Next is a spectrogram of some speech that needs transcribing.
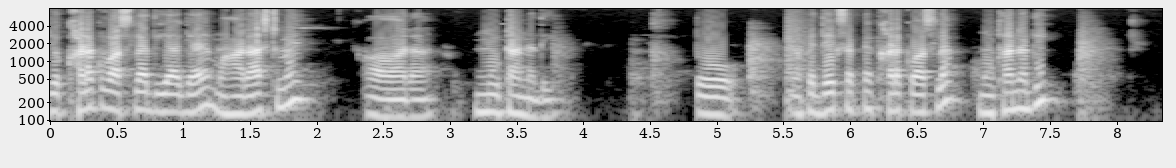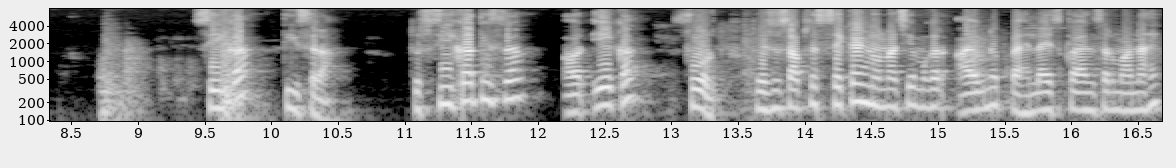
जो खड़क वासला दिया गया है महाराष्ट्र में और मूठा नदी। तो यहाँ पे देख सकते हैं खड़क वासला मूठा नदी। सी का तीसरा। तो सी का तीसरा और ए का फोर्थ। तो इस हिसाब से सेकंड होना चाहिए, मगर आयोग ने पहला इसका आंसर माना है।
